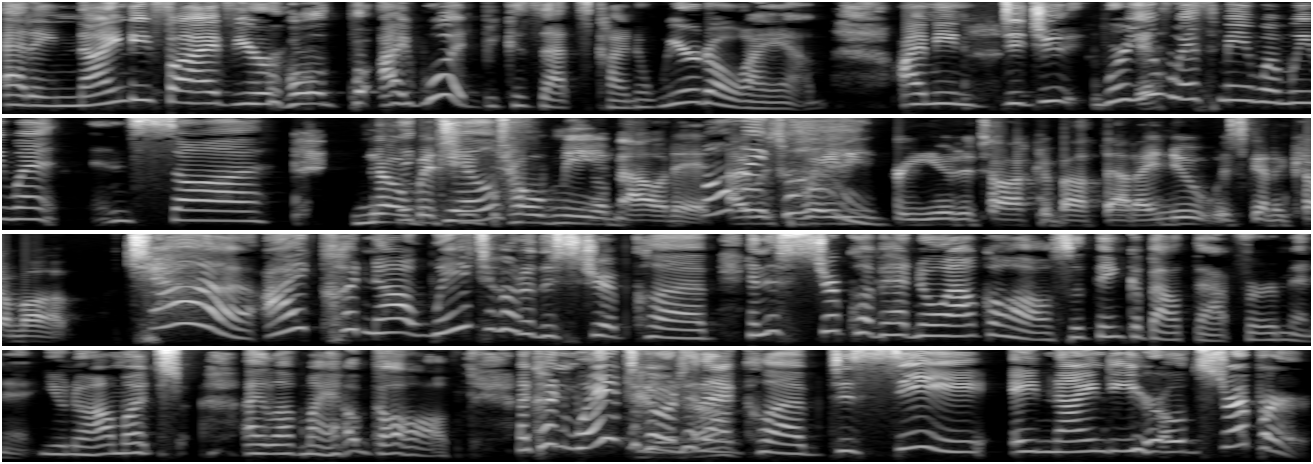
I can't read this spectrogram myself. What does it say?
at a 95 year old. I would because that's kind of weirdo I am. I mean, did you, were you with me when we went and saw No, but gilf? you told me about it. Oh I was God. waiting for you to talk about that. I knew it was going to come up. Yeah, I could not wait to go to the strip club. And this strip club had no alcohol. So think about that for a minute. You know how much I love my alcohol. I couldn't wait to go to that club to see a 90 year old stripper.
